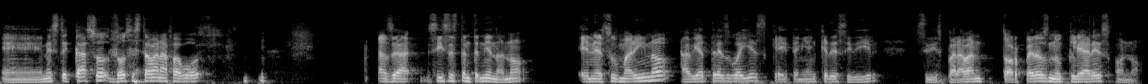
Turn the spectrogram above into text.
en este caso, dos estaban a favor. o sea, sí se está entendiendo, ¿no? En el submarino había tres güeyes que tenían que decidir si disparaban torpedos nucleares o no.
